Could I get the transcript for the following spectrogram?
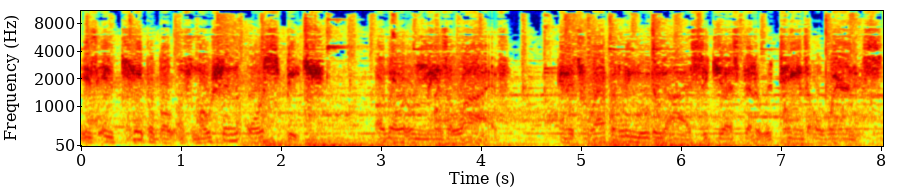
is incapable of motion or speech, although it remains alive, and its rapidly moving eyes suggest that it retains awareness.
